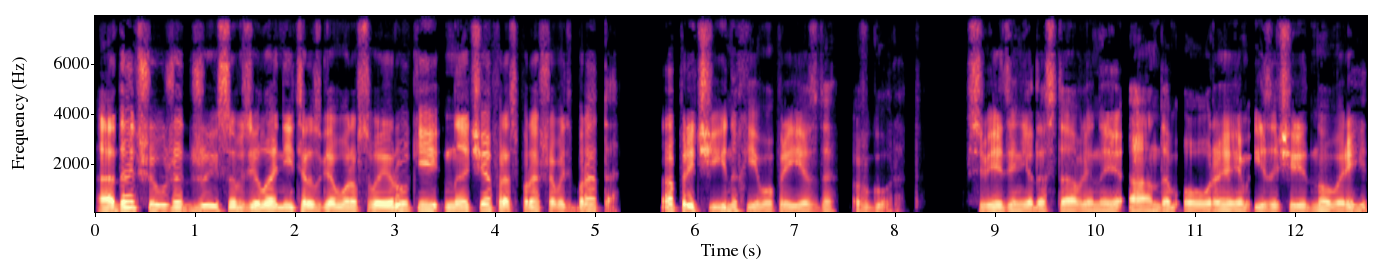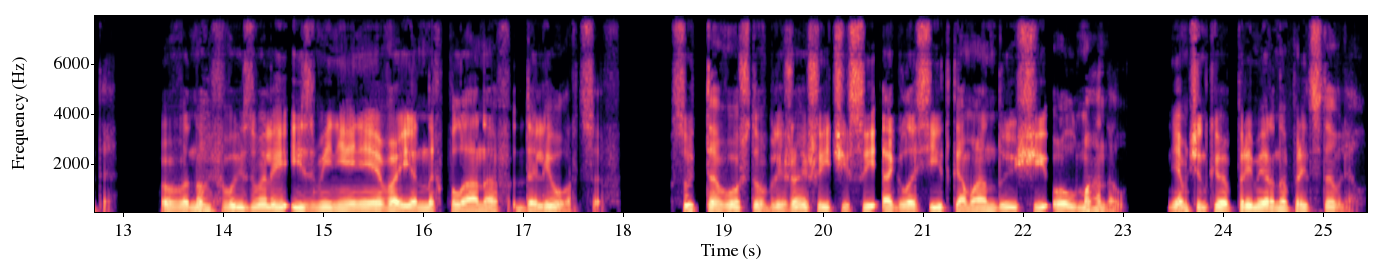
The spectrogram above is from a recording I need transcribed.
А дальше уже Джиса взяла нить разговора в свои руки, начав расспрашивать брата о причинах его приезда в город. Сведения, доставленные Андом Оуреем из очередного рейда, вновь вызвали изменение военных планов долиорцев. Суть того, что в ближайшие часы огласит командующий Олманл, Немченко примерно представлял.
